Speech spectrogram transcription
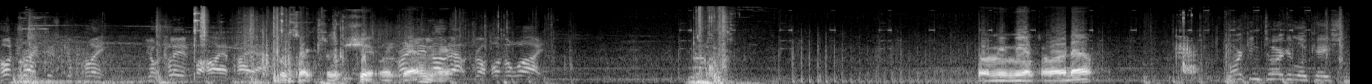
Contract is complete. You're cleared for higher payout. Looks like some shit went Friendly down there. loadout drop on the way. Don't meet me at the loadout. Marking target location.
